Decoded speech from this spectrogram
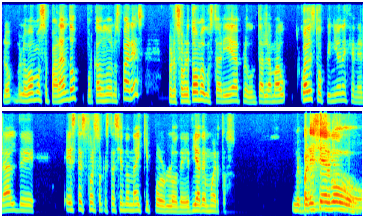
lo, lo, vamos separando por cada uno de los pares, pero sobre todo me gustaría preguntarle a Mau, ¿cuál es tu opinión en general de este esfuerzo que está haciendo Nike por lo de Día de Muertos? Me parece algo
